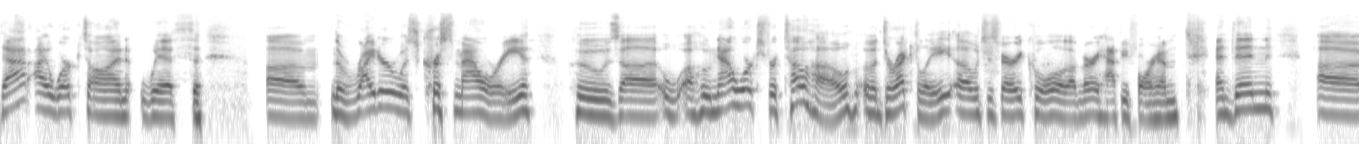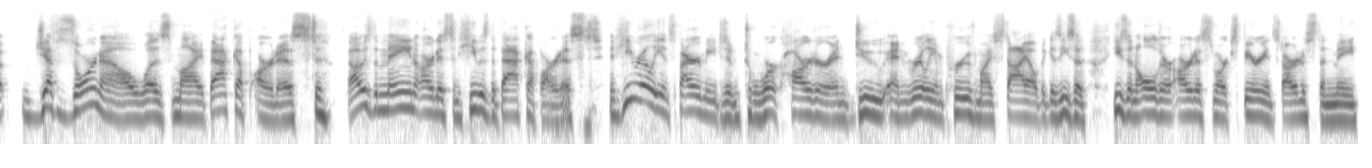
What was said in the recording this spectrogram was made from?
that I worked on with um the writer was chris mowry who's uh, uh, who now works for Toho uh, directly, uh, which is very cool. I'm very happy for him. And then uh, Jeff Zornow was my backup artist. I was the main artist and he was the backup artist. And he really inspired me to, to work harder and do and really improve my style because he's a he's an older artist, more experienced artist than me.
